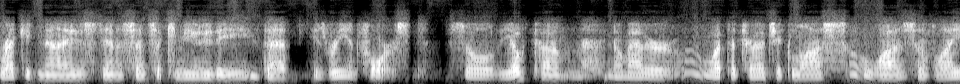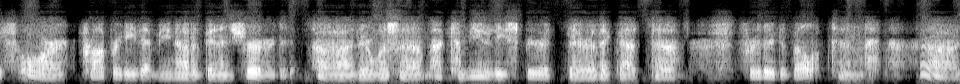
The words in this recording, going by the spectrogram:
recognized in a sense of community that is reinforced. So the outcome, no matter what the tragic loss was of life or property that may not have been insured, uh, there was a, a, community spirit there that got uh, further developed, and uh,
